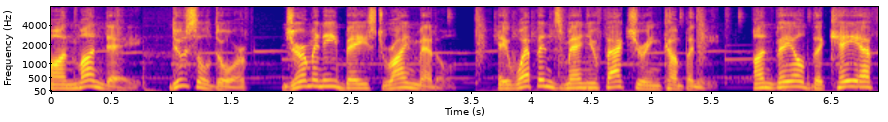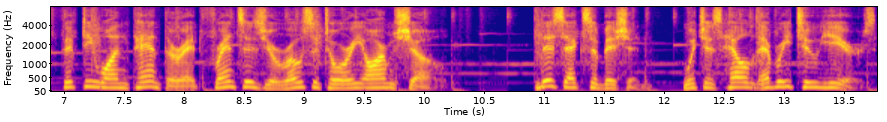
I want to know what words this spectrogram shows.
On Monday, Dusseldorf, Germany-based Rheinmetall, a weapons manufacturing company, unveiled the KF-51 Panther at France's Eurosatory Arms Show. This exhibition, which is held every two years,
